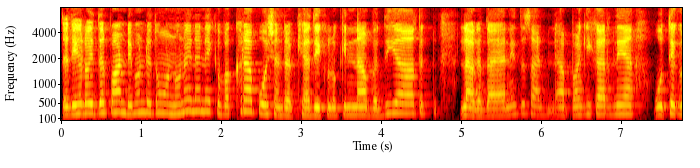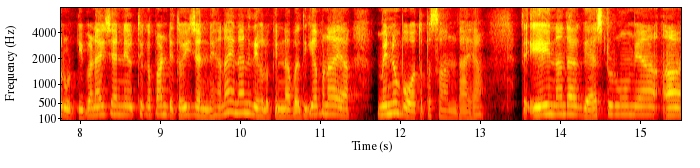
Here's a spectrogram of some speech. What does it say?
ਤੇ ਦੇਖ ਲਓ ਇੱਧਰ ਭਾਂਡੇ ਭੁੰਡੇ ਧੋਣ ਨੂੰ ਨਾ ਇਹਨਾਂ ਨੇ ਇੱਕ ਵੱਖਰਾ ਪੋਸ਼ਨ ਰੱਖਿਆ, ਦੇਖ ਲਓ ਕਿੰਨਾ ਵਧੀਆ ਲੱਗਦਾ ਆ, ਨਹੀਂ ਤਾਂ ਸਾਡੇ ਆਪਾਂ ਕੀ ਕਰਦੇ ਆ, ਉੱਥੇ ਕ ਰੋਟੀ ਬਣਾਈ ਜਾਂਦੇ, ਉੱਥੇ ਇੱਕ ਭਾਂਡੇ ਧੋਈ ਜਾਂਦੇ, ਹਨਾ, ਇਹਨਾਂ ਨੇ ਦੇਖ ਲਓ ਕਿੰਨਾ ਵਧੀਆ ਬਣਾਇਆ, ਮੈਨੂੰ ਬਹੁਤ ਪਸੰਦ ਆਇਆ। ਤੇ ਇਹ ਇਹਨਾਂ ਦਾ ਗੈਸਟ ਰੂਮ ਆ ਆ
